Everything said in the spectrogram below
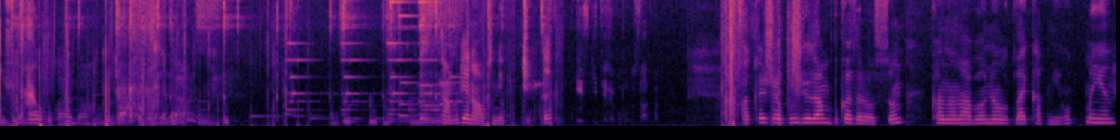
buzu doğru galiba hatırladığım kadarıyla. Tamam gene altın yapıp çıktık. Arkadaşlar bu videodan bu kadar olsun. Kanala abone olup like atmayı unutmayın.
